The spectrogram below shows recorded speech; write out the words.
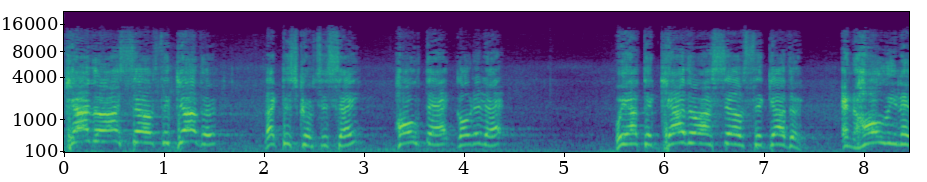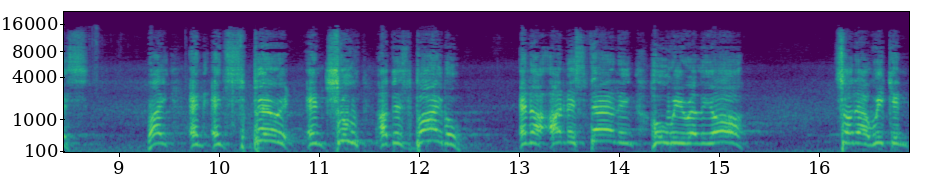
gather ourselves together, like the scriptures say. Hold that, go to that. We have to gather ourselves together in holiness, right? And in spirit and truth of this Bible, and a understanding who we really are, so that we can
